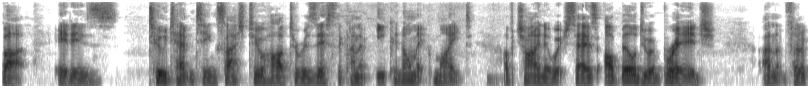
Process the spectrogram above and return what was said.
but it is too tempting slash too hard to resist the kind of economic might of China, which says, "I'll build you a bridge." And for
